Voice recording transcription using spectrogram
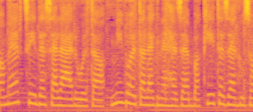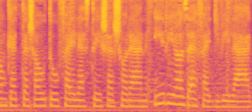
A Mercedes elárulta, mi volt a legnehezebb a 2022-es autófejlesztése során, írja az F1 világ.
